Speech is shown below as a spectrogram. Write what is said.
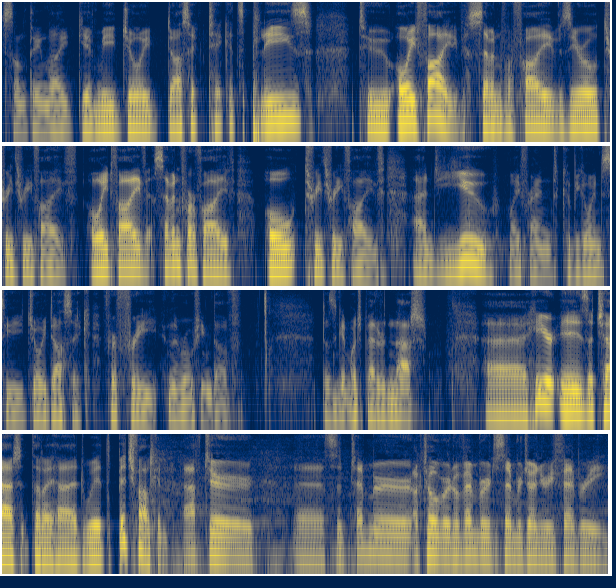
something like give me Joey Dosik tickets please to 085 745 0335 085 745 0335 and you my friend could be going to see Joey Dosik for free in the Roisin Dubh doesn't get much better than that uh, here is a chat that I had with Bitch Falcon after uh, September, October, November, December, January, February.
